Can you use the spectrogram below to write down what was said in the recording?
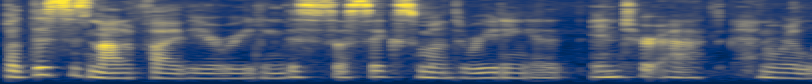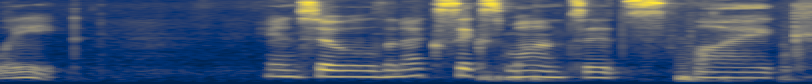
but this is not a five year reading. This is a six month reading interact and relate. And so the next six months, it's like,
